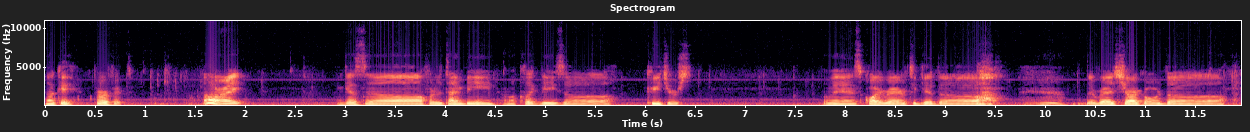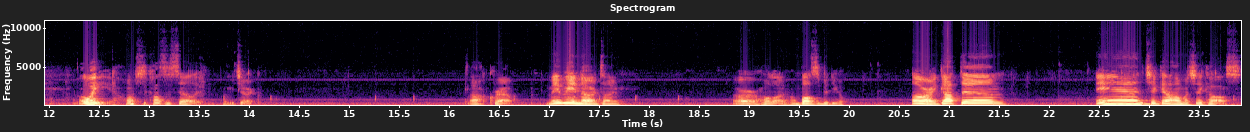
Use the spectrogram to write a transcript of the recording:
Okay, perfect. Alright. I guess, uh, for the time being, I'll collect these, uh, creatures. I mean, it's quite rare to get the, the red shark or the... Oh wait, how much does it cost to sell it? Let me check. Oh crap. Maybe another time. Or, hold on, I'll pause the video. Alright, got them. And check out how much they cost.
